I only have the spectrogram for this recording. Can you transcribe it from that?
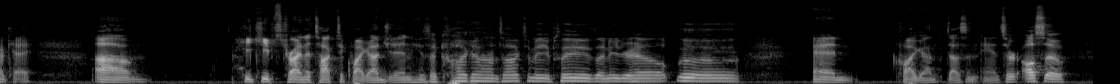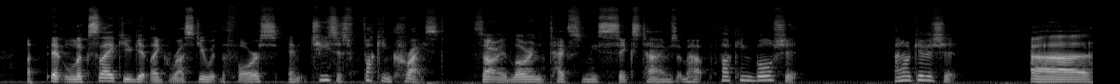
Okay. Um, he keeps trying to talk to Qui Gon Jinn. He's like, Qui Gon, talk to me, please. I need your help. And Qui Gon doesn't answer. Also, it looks like you get like rusty with the Force. And Jesus fucking Christ. Sorry, Lauren texted me six times about fucking bullshit. I don't give a shit. Uh,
